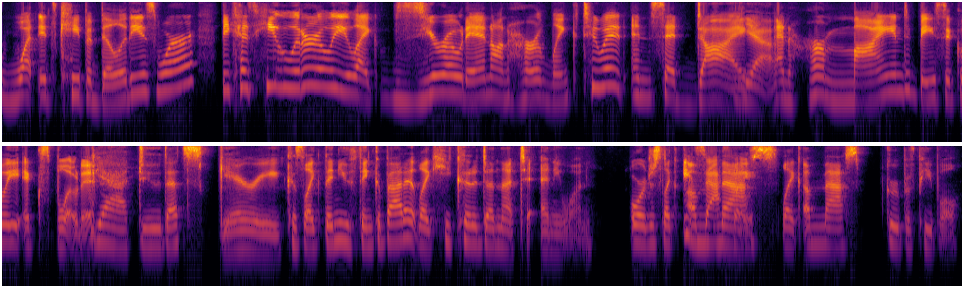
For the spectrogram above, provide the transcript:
what its capabilities were because he literally like zeroed in on her link to it and said die Yeah. and her mind basically exploded. yeah, dude, that's scary. Because like then you think about it, like he could have done that to anyone, or just like a Exactly. mass, like a mass group of people.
